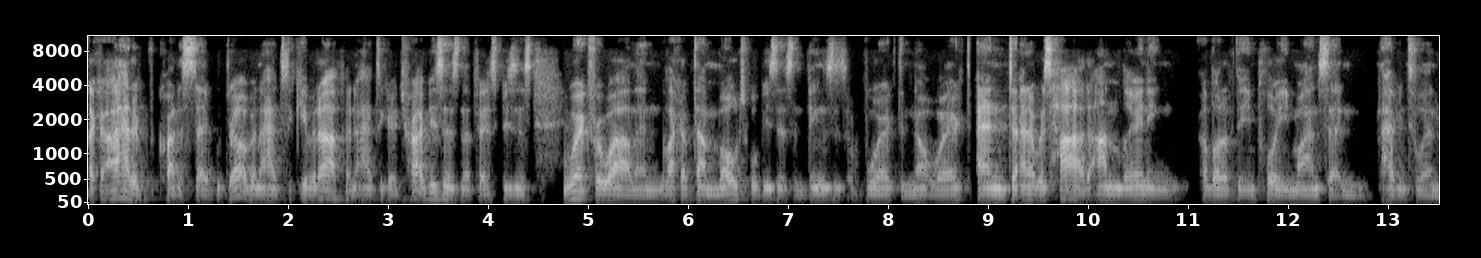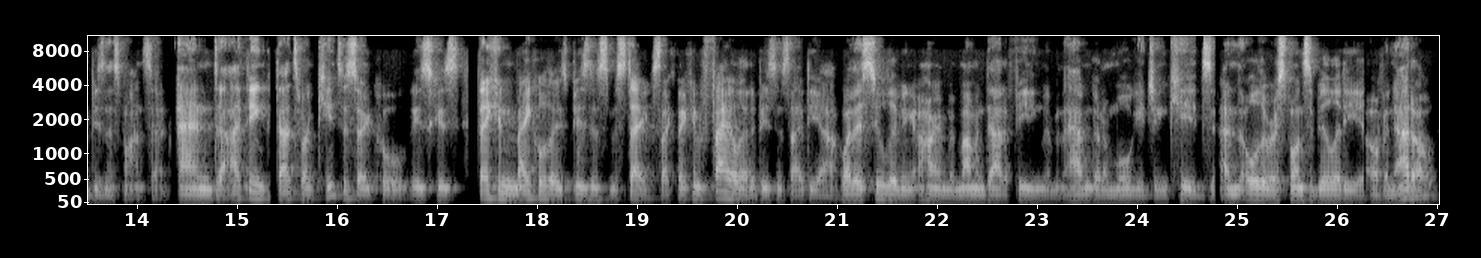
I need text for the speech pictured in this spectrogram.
like I had a quite a stable job and I had to give it up and I had to go try business and the first business worked for a while. And like I've done multiple business and things have worked and not worked. And and it was hard unlearning a lot of the employee mindset and having to learn a business mindset. And I think that's why kids are so cool is because they can make all those business mistakes. Like they can fail at a business idea while they're still living at home and mum and dad are feeding them and they haven't got a mortgage and kids and all the responsibility of an adult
